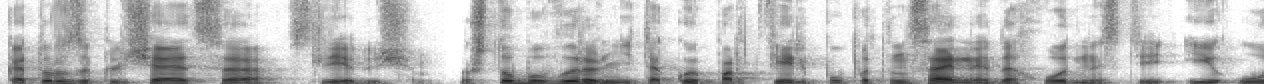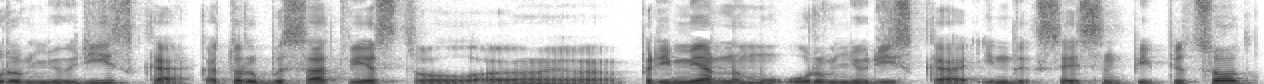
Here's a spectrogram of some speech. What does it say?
который заключается в следующем. Чтобы выровнять такой портфель по потенциальной доходности и уровню риска, который бы соответствовал э, примерному уровню риска индекса S&P 500,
